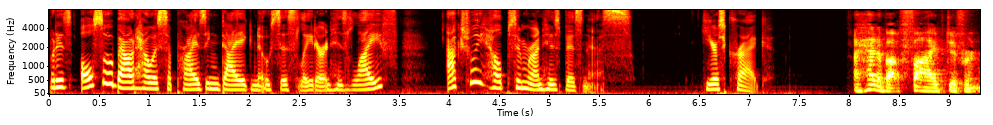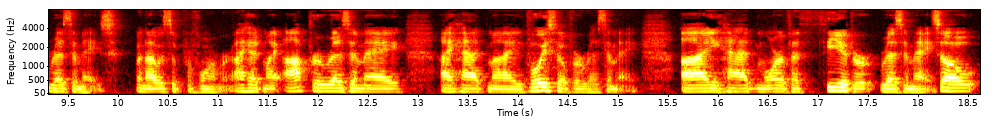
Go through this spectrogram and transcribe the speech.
But it's also about how a surprising diagnosis later in his life actually helps him run his business. Here's Craig. I had about five different resumes when I was a performer. I had my opera resume, I had my voiceover resume, I had more of a theater resume. So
